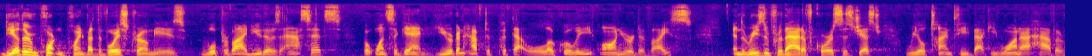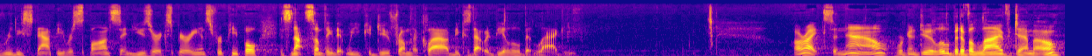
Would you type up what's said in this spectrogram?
The other important point about the voice Chrome is we'll provide you those assets, but once again, you're going to have to put that locally on your device. And the reason for that, of course, is just real time feedback. You want to have a really snappy response and user experience for people. It's not something that we could do from the cloud because that would be a little bit laggy. All right, so now we're going to do a little bit of a live demo.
